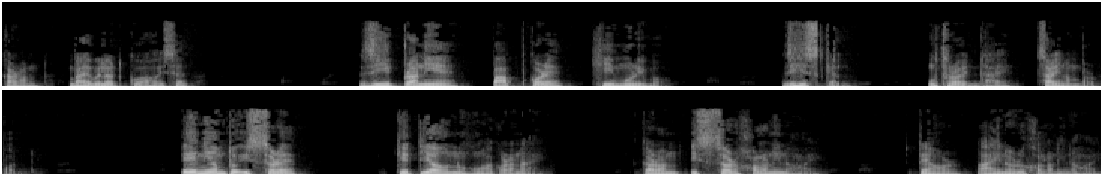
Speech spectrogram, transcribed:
কাৰণ বাইবেলত কোৱা হৈছে যি প্ৰাণীয়ে পাপ কৰে সি মৰিব। জিহিচকেল ওঠৰ অধ্যায় চাৰি নম্বৰ পদ। এই নিয়মটো ঈশ্বৰে কেতিয়াও নোহোৱা কৰা নাই কাৰণ ঈশ্বৰ সলনি নহয় তেওঁৰ আইনৰো সলনি নহয়।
